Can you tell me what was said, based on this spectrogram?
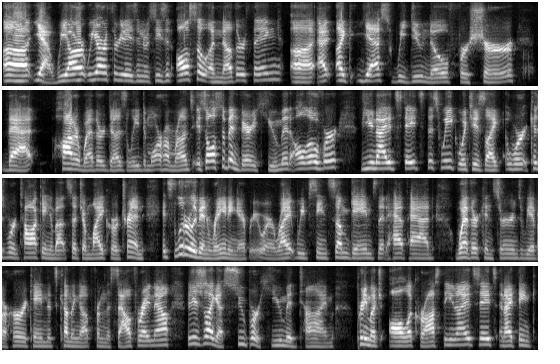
Uh, yeah, we are we are three days into a season. Also, another thing, uh, at, like yes, we do know for sure that hotter weather does lead to more home runs. It's also been very humid all over the United States this week, which is like we're because we're talking about such a micro trend. It's literally been raining everywhere, right? We've seen some games that have had weather concerns. We have a hurricane that's coming up from the south right now. It's just like a super humid time pretty much all across the United States. And I think,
